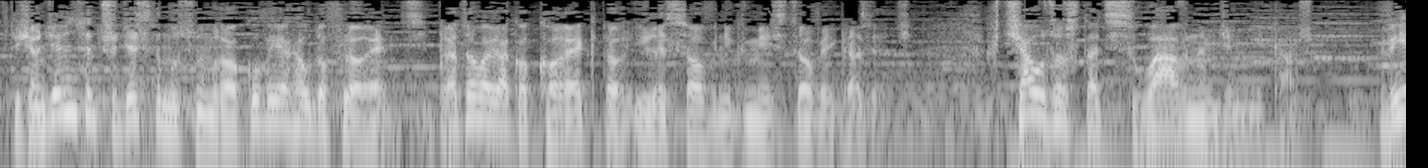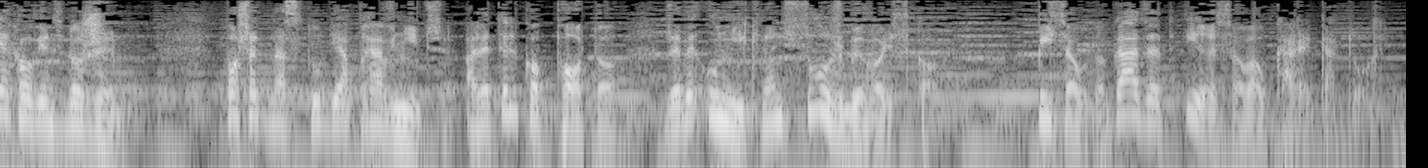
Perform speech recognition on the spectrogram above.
W 1938 roku wyjechał do Florencji. Pracował jako korektor i rysownik w miejscowej gazecie. Chciał zostać sławnym dziennikarzem. Wyjechał więc do Rzymu. Poszedł na studia prawnicze, ale tylko po to, żeby uniknąć służby wojskowej. Pisał do gazet i rysował karykatury.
